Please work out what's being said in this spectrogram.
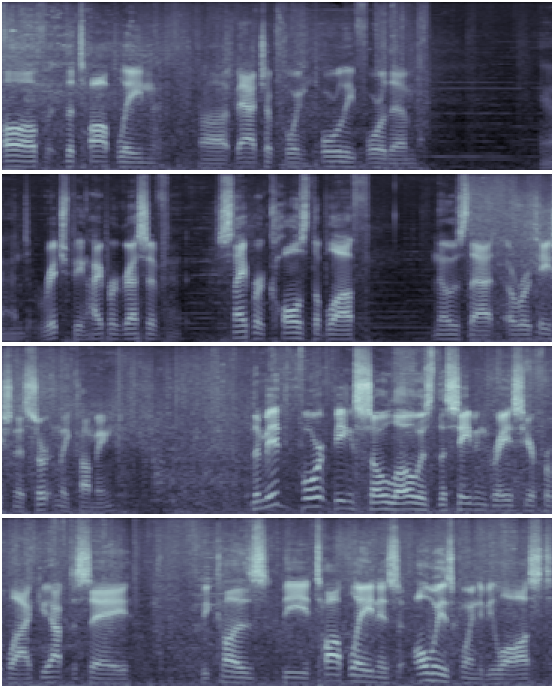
of the top lane uh, matchup going poorly for them. And Rich being hyper-aggressive. Sniper calls the bluff, knows that a rotation is certainly coming. The mid fort being so low is the saving grace here for Black, you have to say, because the top lane is always going to be lost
